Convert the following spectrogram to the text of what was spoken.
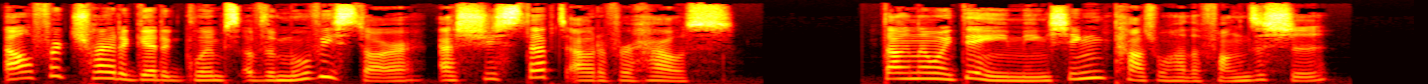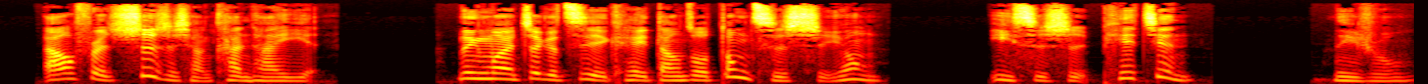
Alfred tried to get a glimpse of the movie star as she stepped out of her house。当那位电影明星踏出他的房子时，Alfred 试着想看他一眼。另外，这个字也可以当做动词使用，意思是瞥见。例如，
